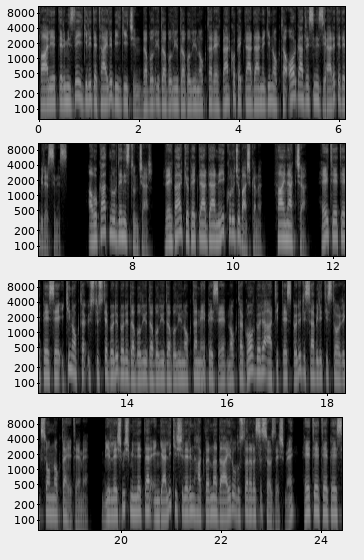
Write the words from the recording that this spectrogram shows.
Faaliyetlerimizle ilgili detaylı bilgi için www.rehberköpeklerderneği.org adresini ziyaret edebilirsiniz. Avukat Nurdeniz Tunçer, Rehber Köpekler Derneği Kurucu Başkanı. Kaynakça https bölü bölü www.nps.gov bölü artikles bölü disabilityhistoricson.htm Birleşmiş Milletler Engelli Kişilerin Haklarına Dair Uluslararası Sözleşme, https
